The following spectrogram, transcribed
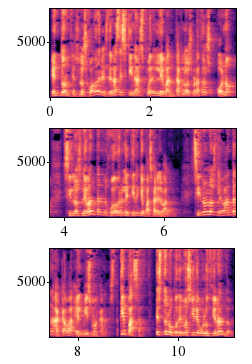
Entonces, los jugadores de las esquinas pueden levantar los brazos o no. Si los levantan, el jugador le tiene que pasar el balón. Si no los levantan, acaba el mismo canasta. ¿Qué pasa? Esto lo podemos ir evolucionando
